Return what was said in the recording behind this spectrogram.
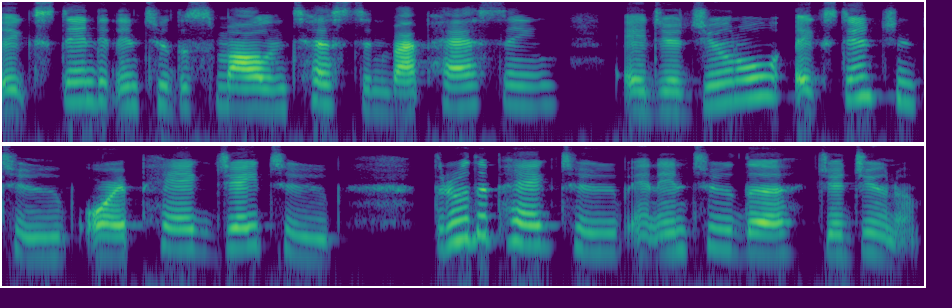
extended into the small intestine by passing a jejunal extension tube or a PEG J tube through the PEG tube and into the jejunum.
